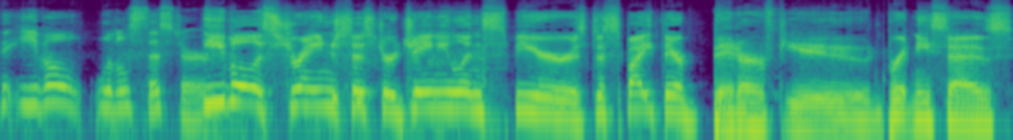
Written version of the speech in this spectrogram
The evil little sister. Evil estranged sister Jamie Lynn Spears, despite their bitter feud. Britney says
